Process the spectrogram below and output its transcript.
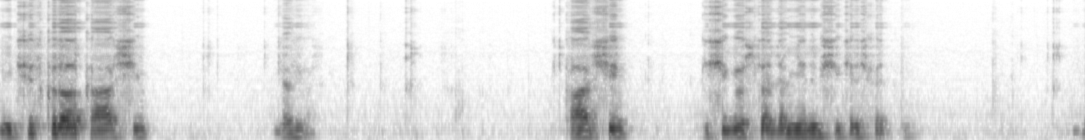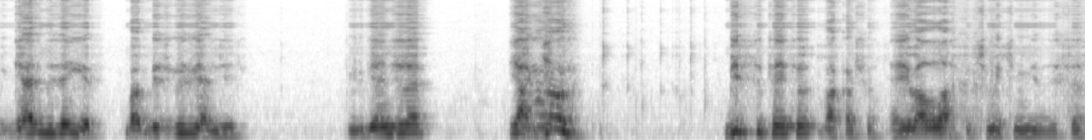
Niksiz kral karşıyım. Gelmez. Karşıyım. Bir şey göstereceğim. Yeni bir şey keşfettim. Gel bize gir. Bak biz Gülgenciyiz. Gülgenciler ya git. bir space'e bak şu. Eyvallah içime kim girdiyse.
